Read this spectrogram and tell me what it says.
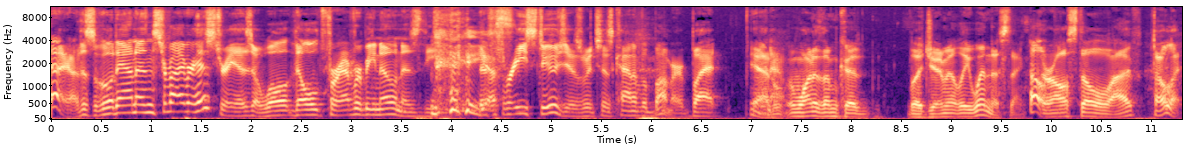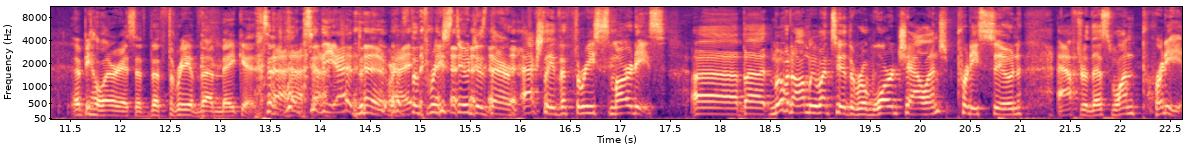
I don't know. This will go down in Survivor history as a, well. They'll forever be known as the, the Yes. Three Stooges, which is kind of a bummer. But Yeah, you know, one of them could legitimately win this thing. Oh. They're all still alive. totally. it'd be hilarious if the three of them make it to, to the end. Right. It's the Three Stooges. They're actually the Three Smarties. Uh, but moving on, we went to the reward challenge pretty soon after this one. Pretty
